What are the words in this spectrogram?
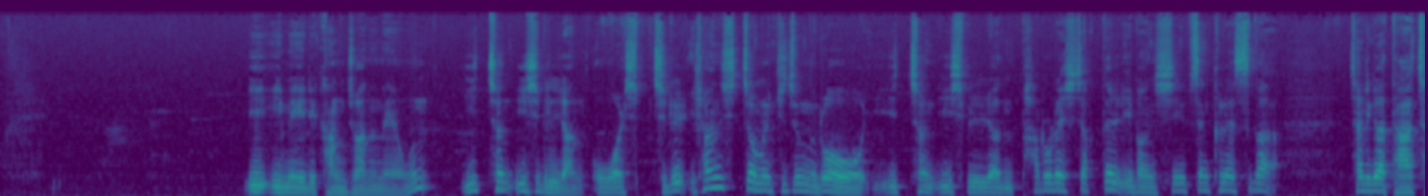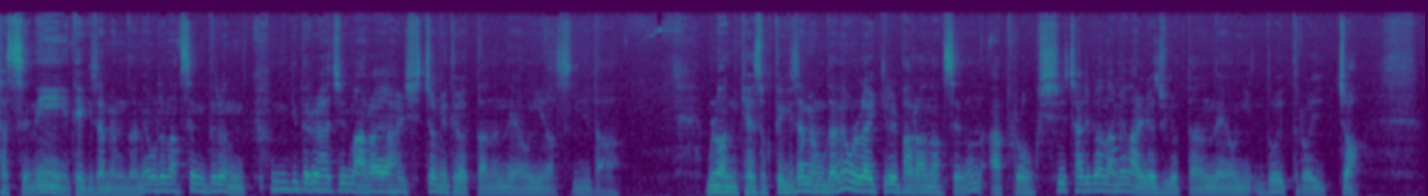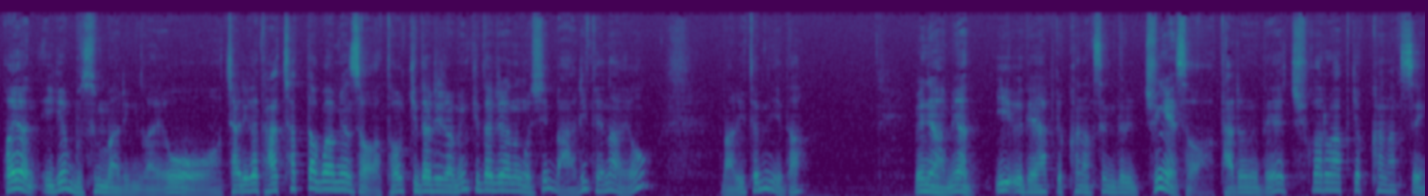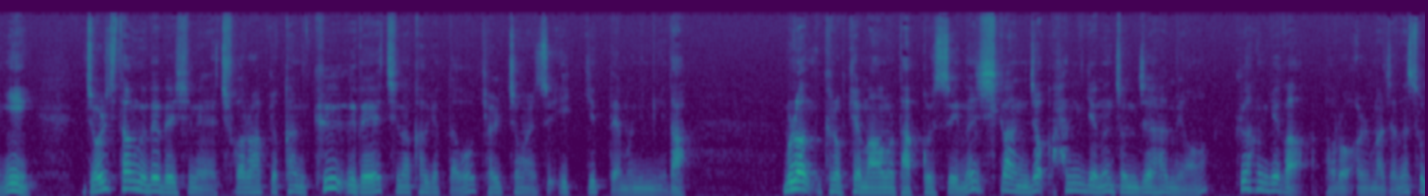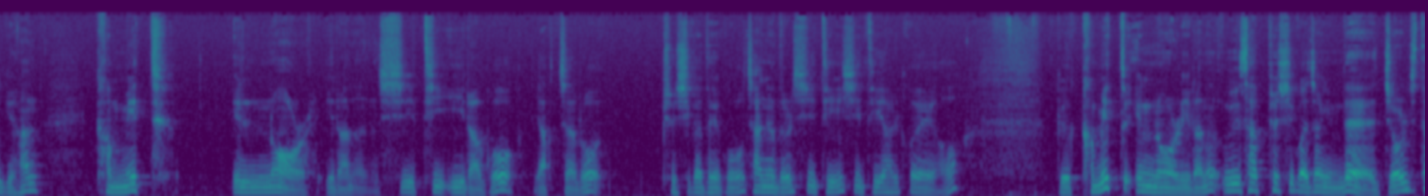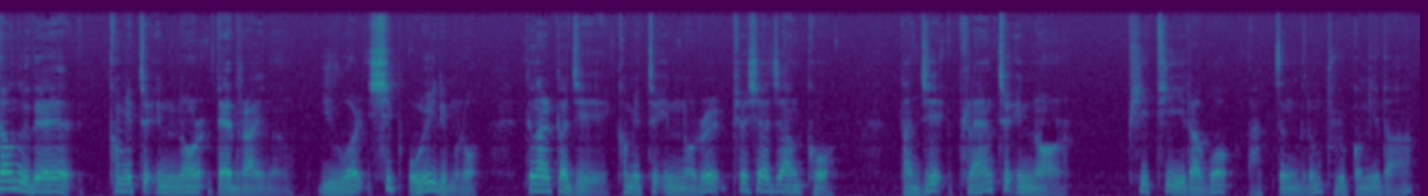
이 이메일이 강조하는 내용은 2021년 5월 17일 현 시점을 기준으로 2021년 8월에 시작될 이번 신입생 클래스가 자리가 다 찼으니 대기자 명단에 오른 학생들은 큰 기대를 하지 말아야 할 시점이 되었다는 내용이었습니다. 물론 계속 대기자 명단에 올라 있기를 바라는 학생은 앞으로 혹시 자리가 나면 알려주겠다는 내용도 들어있죠. 과연 이게 무슨 말인가요? 자리가 다 찼다고 하면서 더 기다리라면 기다리라는 것이 말이 되나요? 말이 됩니다. 왜냐하면 이 의대에 합격한 학생들 중에서 다른 의대에 추가로 합격한 학생이 조지타운 의대 대신에 추가로 합격한 그 의대에 진학하겠다고 결정할 수 있기 때문입니다. 물론 그렇게 마음을 바꿀 수 있는 시간적 한계는 존재하며 그 한계가 바로 얼마 전에 소개한 commit ignore,이라는 CTE라고 약자로 표시가 되고 자녀들 CTE, CTE 할 거예요. 그 commit ignore이라는 의사 표시 과정인데 조지타운 의대의 commit enroll deadline은 6월 15일이므로 그날까지 commit enroll을 표시하지 않고 단지 plan to enroll PT라고 학생들은 부를 겁니다.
